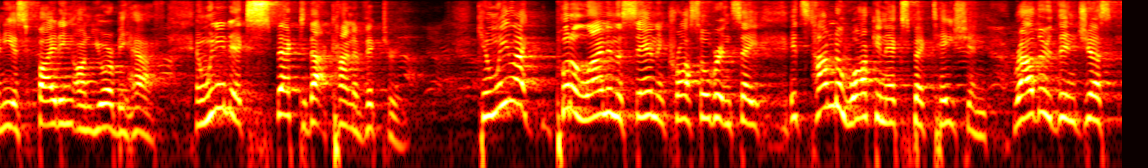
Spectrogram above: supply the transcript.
And He is fighting on your behalf. And we need to expect that kind of victory. Can we like put a line in the sand and cross over and say, it's time to walk in expectation rather than just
